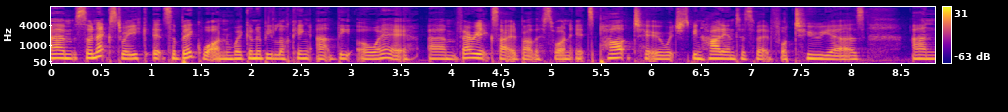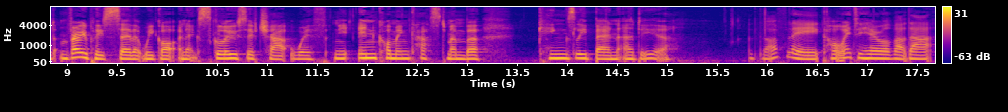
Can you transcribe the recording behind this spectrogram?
Um, so next week, it's a big one. We're going to be looking at the OA. Um, very excited about this one. It's part two, which has been highly anticipated for two years. And I'm very pleased to say that we got an exclusive chat with incoming cast member Kingsley Ben Adir. Lovely. Can't wait to hear all about that.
